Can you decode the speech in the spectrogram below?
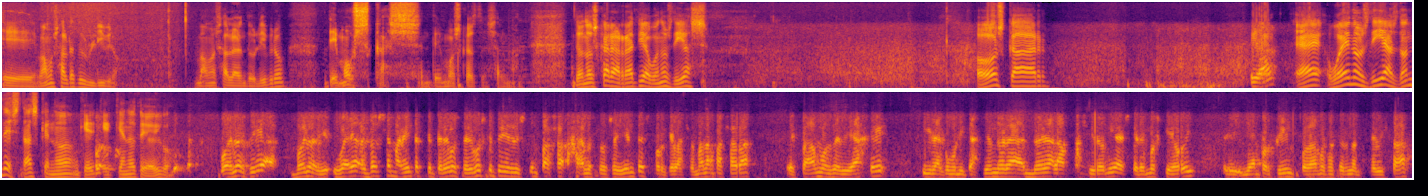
eh, vamos a hablar de un libro. Vamos a hablar de un libro de moscas, de moscas de salmón. Don Oscar Arratia, buenos días. Oscar. Eh, buenos días, ¿dónde estás? Que no, que no te oigo. Buenos días. Bueno, dos semanitas que tenemos. Tenemos que pedir disculpas a, nuestros oyentes porque la semana pasada estábamos de viaje y la comunicación no era, no era la más Esperemos que hoy eh, ya por fin podamos hacer una entrevista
